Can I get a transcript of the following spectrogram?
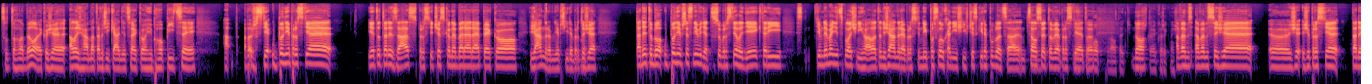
co tohle bylo, jakože Aleš Háma tam říká něco jako hip-hopíci a, a prostě úplně prostě je to tady zas, prostě Česko nebere rap jako žánr, mně přijde, protože tady to bylo úplně přesně vidět. To jsou prostě lidi, kteří s tím nemají nic společného, ale ten žánr je prostě nejposlouchanější v České republice. a Celosvětově prostě je to. pop, no teď, No. to jako řekneš. A vem, a vem si, že, uh, že, že prostě tady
